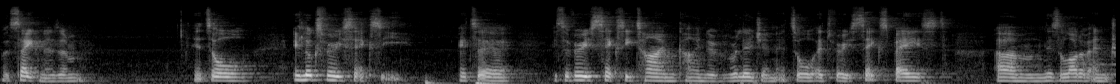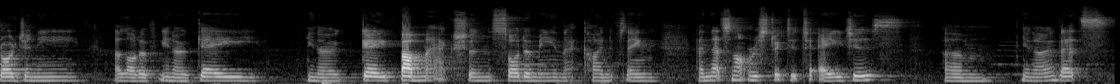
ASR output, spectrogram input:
with Satanism, it's all it looks very sexy. It's a it's a very sexy time kind of religion. It's all it's very sex based. Um, there's a lot of androgyny, a lot of you know gay, you know gay bum action, sodomy, and that kind of thing. And that's not restricted to ages. Um, you know that's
